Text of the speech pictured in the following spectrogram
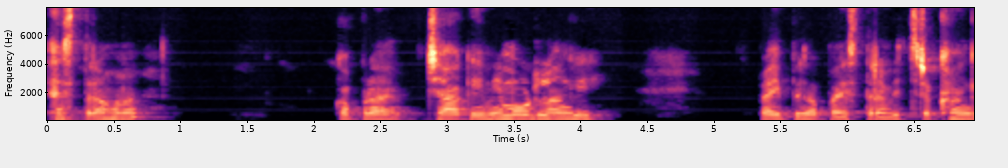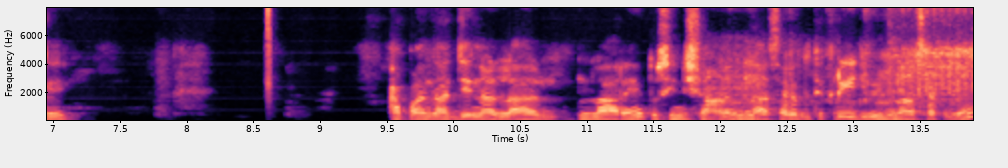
ਇਸ ਤਰ੍ਹਾਂ ਹੁਣ ਕੱਪੜਾ ਚਾ ਕਿਵੇਂ ਮੋੜ ਲਾਂਗੇ। ਪਾਈਪਿੰਗ ਆਪਾਂ ਇਸ ਤਰ੍ਹਾਂ ਵਿੱਚ ਰੱਖਾਂਗੇ। ਆਪਾਂ ਅੰਦਾਜ਼ੇ ਨਾਲ ਲਾ ਲਾ ਰਹੇ ਹਾਂ। ਤੁਸੀਂ ਨਿਸ਼ਾਨ ਵੀ ਲਾ ਸਕਦੇ ਤੇ ਕਰੀਜ ਵੀ ਬਣਾ ਸਕਦੇ ਹੋ।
